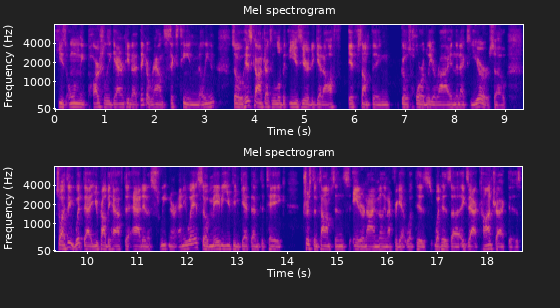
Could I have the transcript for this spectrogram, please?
he's only partially guaranteed i think around 16 million so his contract's a little bit easier to get off if something goes horribly awry in the next year or so so i think with that you probably have to add in a sweetener anyway so maybe you can get them to take tristan thompson's eight or nine million i forget what his what his uh, exact contract is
